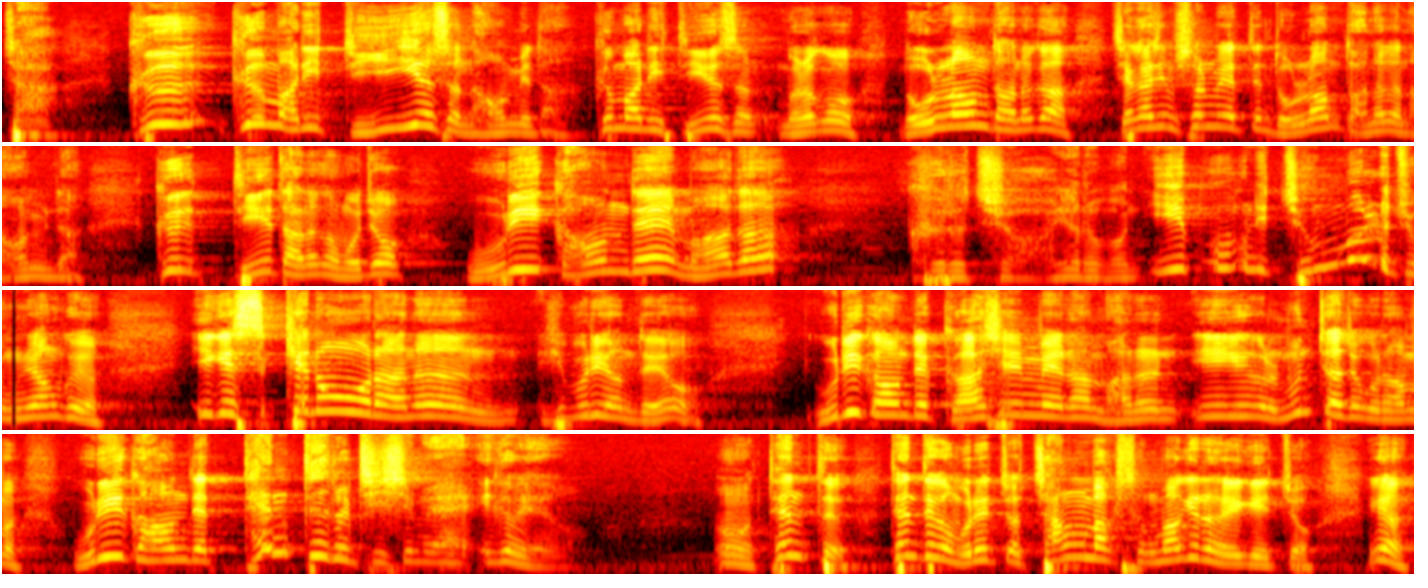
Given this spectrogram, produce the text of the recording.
자, 그, 그 말이 뒤에서 나옵니다. 그 말이 뒤에서 뭐라고 놀라운 단어가 제가 지금 설명했던 놀라운 단어가 나옵니다. 그 뒤에 단어가 뭐죠? 우리 가운데 마다 그렇죠. 여러분, 이 부분이 정말로 중요한 거예요. 이게 스케노라는 히브리어인데요. 우리 가운데 가시메란 말은 이걸 문자적으로 하면 우리 가운데 텐트를 치심해 이거예요. 어, 텐트. 텐트가 뭐랬죠? 장막, 성막이라고 얘기했죠. 그러니까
